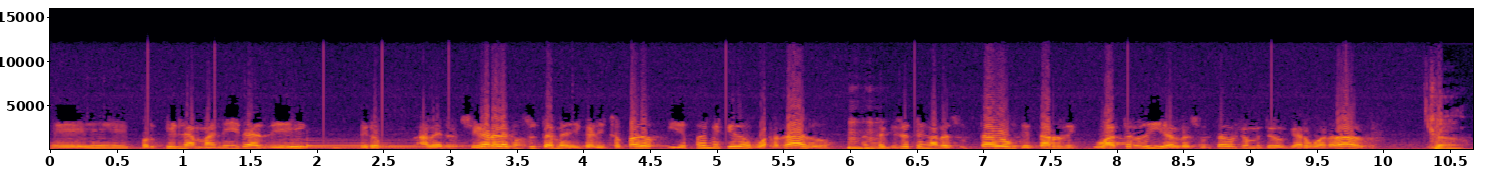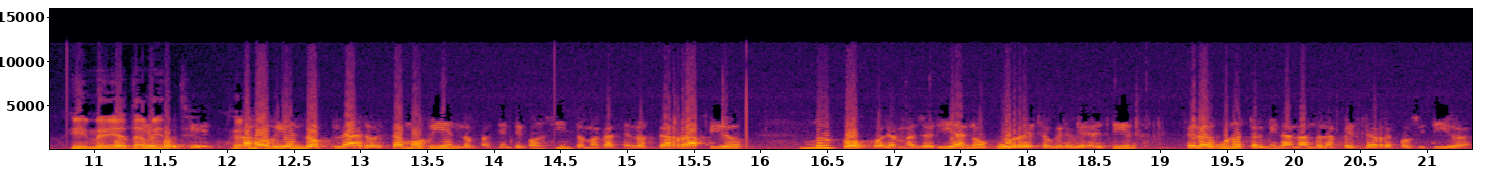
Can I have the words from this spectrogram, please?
eh, porque es la manera de, pero a ver, llegar a la consulta médica, al hisopado y después me quedo guardado. Hasta que yo tenga resultado, aunque tarde cuatro días el resultado, yo me tengo que quedar guardado. Claro, inmediatamente. Porque estamos viendo, claro, estamos viendo pacientes con síntomas que hacen los test rápidos, muy poco, la mayoría no ocurre eso que le voy a decir, pero algunos terminan dando la PCR positiva.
